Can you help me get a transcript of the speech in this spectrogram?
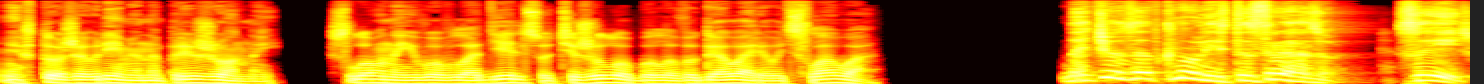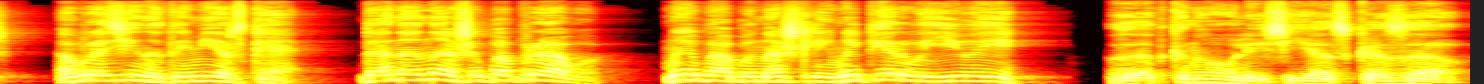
и в то же время напряженный, словно его владельцу тяжело было выговаривать слова. «Да чё заткнулись-то сразу? Сыч, образина ты мерзкая. Да она наша по праву. Мы бабу нашли, мы первые ее и...» «Заткнулись, я сказал»,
